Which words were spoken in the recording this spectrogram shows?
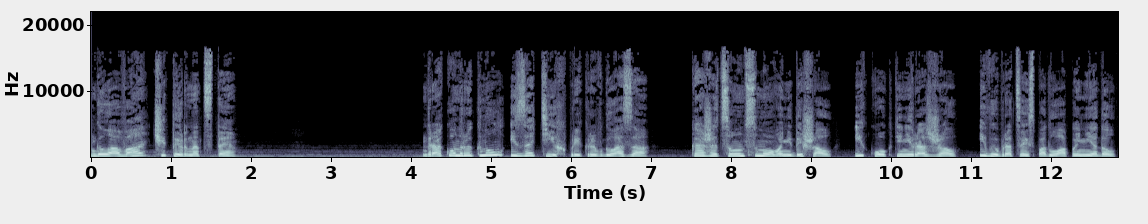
Глава 14 Дракон рыкнул и затих, прикрыв глаза. Кажется, он снова не дышал, и когти не разжал, и выбраться из-под лапы не дал.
